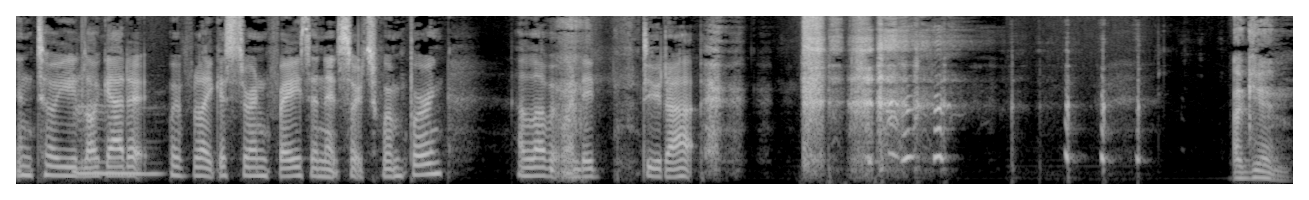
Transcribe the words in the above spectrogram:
until you look at it mm. with like a stern face and it starts whimpering. I love it when they do that. Again,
